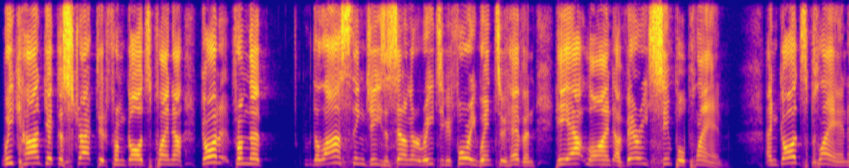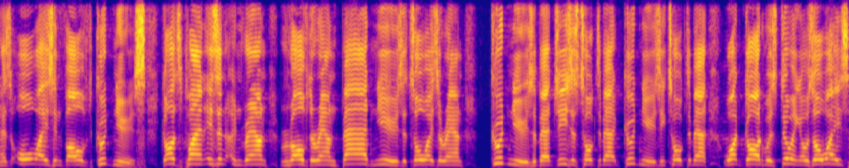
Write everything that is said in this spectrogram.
we can't get distracted from God's plan. Now, God, from the the last thing Jesus said, I'm going to read to you, before he went to heaven, he outlined a very simple plan. And God's plan has always involved good news. God's plan isn't around, revolved around bad news, it's always around good news. About Jesus talked about good news. He talked about what God was doing. It was always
